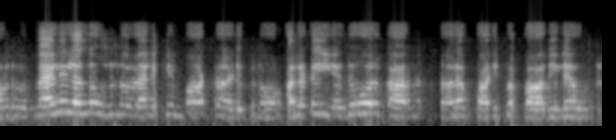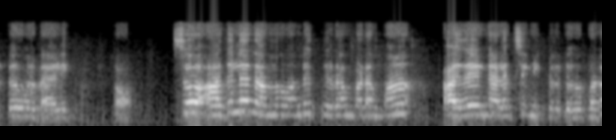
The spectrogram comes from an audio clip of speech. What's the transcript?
ஒரு வேலையில இருந்து இன்னொரு வேலைக்கு மாற்றம் எடுக்கணும். அல்லது ஏதோ ஒரு காரணத்தினால படிப்பை பாதியில விட்டுட்டு ஒரு வேலைக்கு வந்துட்டோம். சோ அதுல நம்ம வந்து திறம்படமா அதே நிலைச்சு நிக்கிறதுக்கு கூட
